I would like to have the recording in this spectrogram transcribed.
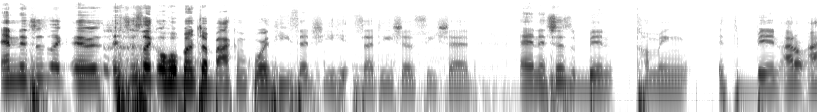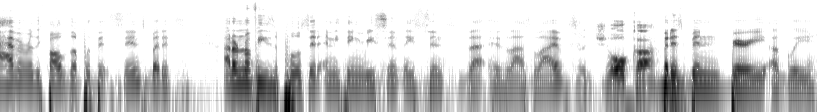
and it's just like it was, it's just like a whole bunch of back and forth he said she he said he said she said and it's just been coming it's been i don't i haven't really followed up with it since but it's i don't know if he's posted anything recently since that his last live He's a joker. but it's been very ugly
